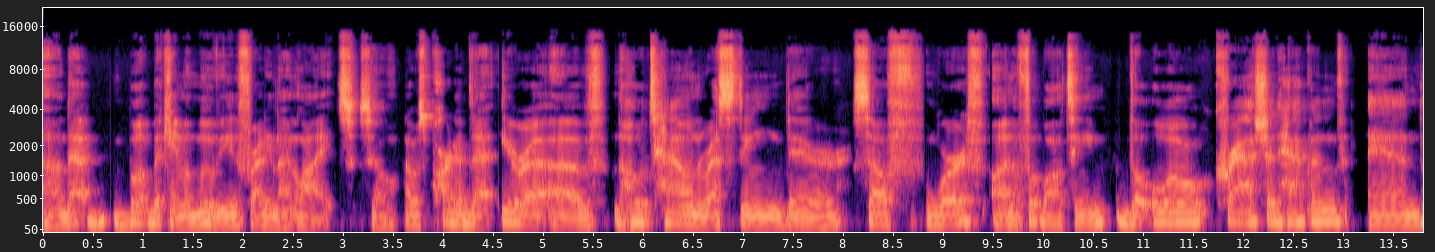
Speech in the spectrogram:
uh, that book became a movie, Friday Night Lights. So I was part of that era of the whole town resting their self worth on a football team. The oil crash had happened and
